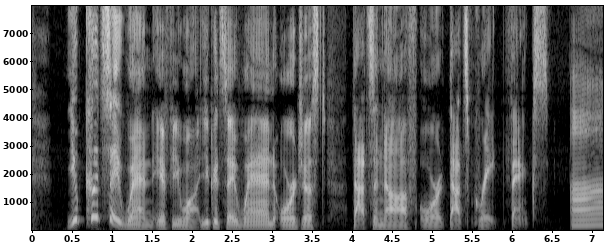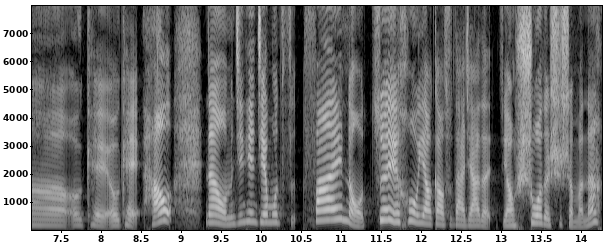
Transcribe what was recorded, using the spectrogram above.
You could say when if you want. You could say when, or just that's enough, or that's great, thanks. 啊，OK OK，好，那我们今天节目 final 最后要告诉大家的，要说的是什么呢？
